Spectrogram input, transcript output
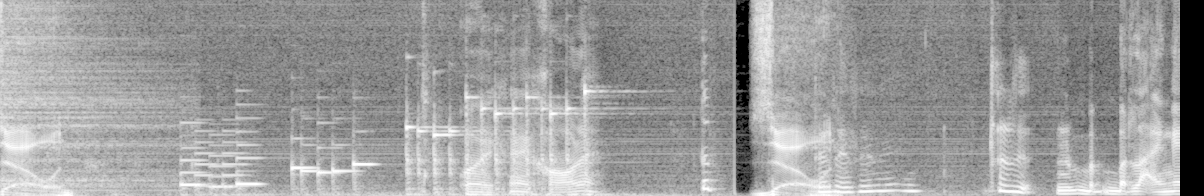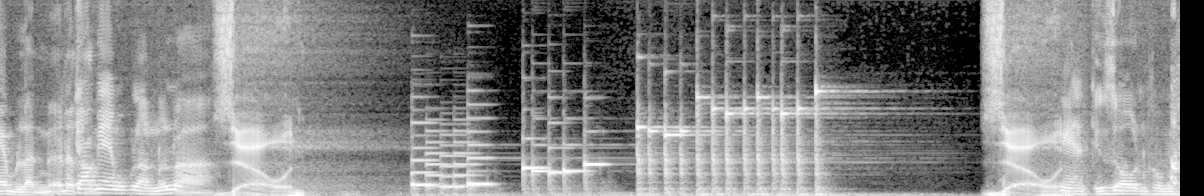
Zone. Ôi cái này khó này Zone. bật, bật lại nghe một lần nữa được Cho không? nghe một lần nữa luôn Ờ. Zone. Zone. Nghe chữ zone không à?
